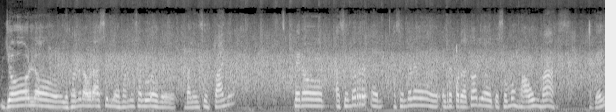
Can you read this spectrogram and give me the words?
Yo lo- les mando un abrazo y les mando un saludo desde Valencia, España, pero haciendo, eh, haciéndole el recordatorio de que somos aún más, ¿ok?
